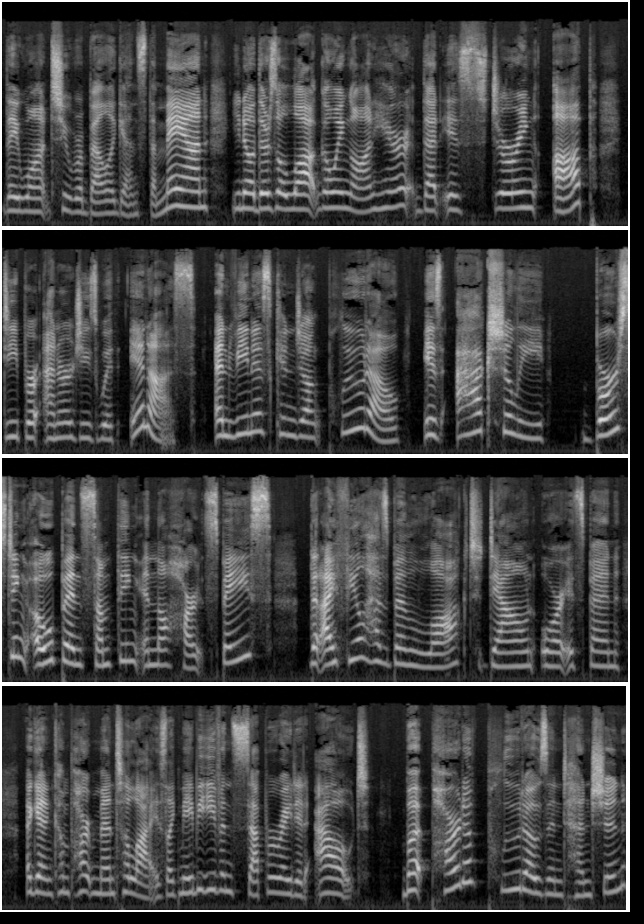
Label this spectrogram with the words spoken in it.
They want to rebel against the man. You know, there's a lot going on here that is stirring up deeper energies within us. And Venus conjunct Pluto is actually bursting open something in the heart space that I feel has been locked down or it's been, again, compartmentalized, like maybe even separated out. But part of Pluto's intention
